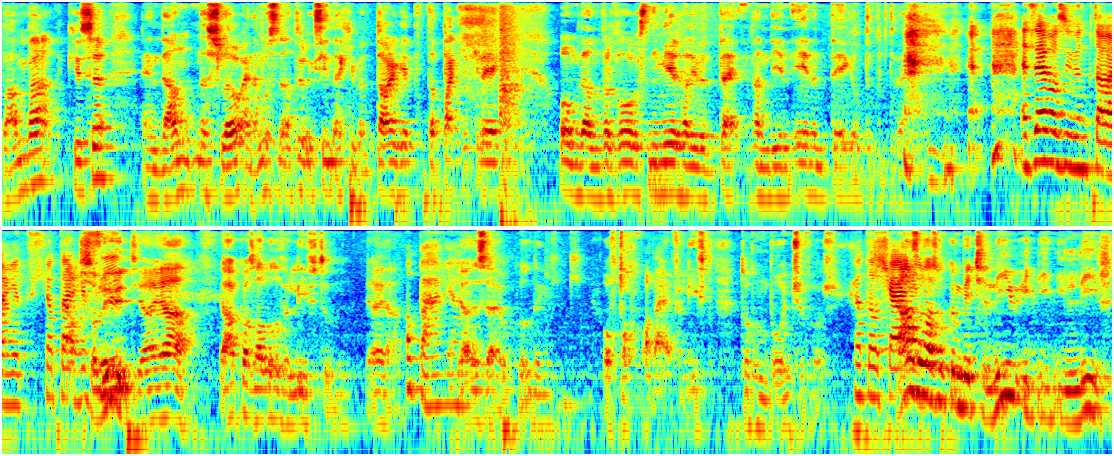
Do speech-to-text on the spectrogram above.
bamba, kussen, en dan een slow. En dan moest je natuurlijk zien dat je een target te pakken kreeg, om dan vervolgens niet meer van, uw te- van die ene tegel te verdwijnen. En zij was uw target. Je daar Absoluut, gezien. ja, ja. Ja, ik was al wel verliefd toen. Ja, ja. Op haar, ja. Ja, dat zij ook wel, denk ik. Of toch, wat wij verliefd, toch een boontje voor. Had elkaar... Ja, ze was ook een beetje nieuw in, in, in Lier.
